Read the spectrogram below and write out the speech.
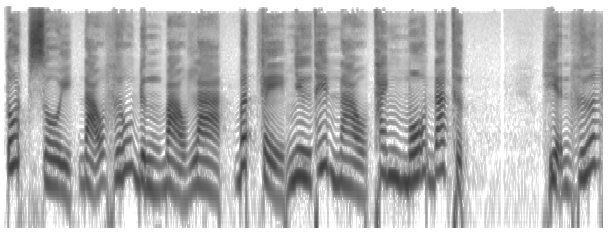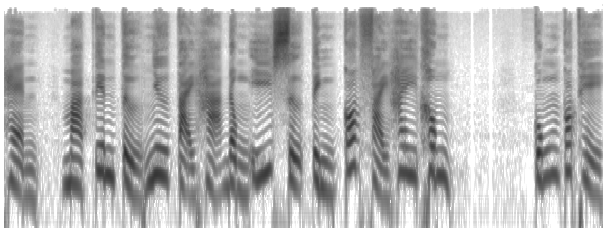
Tốt rồi đảo hữu đừng bảo là bất kể như thế nào thanh mỗ đã thực. Hiện hứa hẹn mà tiên tử như tại hạ đồng ý sự tình có phải hay không? Cũng có thể.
